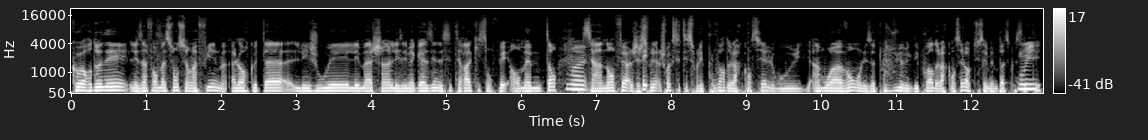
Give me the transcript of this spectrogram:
coordonner les informations sur un film alors que t'as les jouets, les machins, les magazines, etc. qui sont faits en même temps, Ouais. c'est un enfer. J'ai Et- souvenir- je crois que c'était sur les pouvoirs de l'arc-en-ciel où un mois avant, on les a tous vus avec des pouvoirs de l'arc-en-ciel alors que tu sais même pas ce que c'était. Oui,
